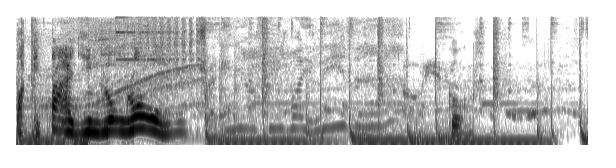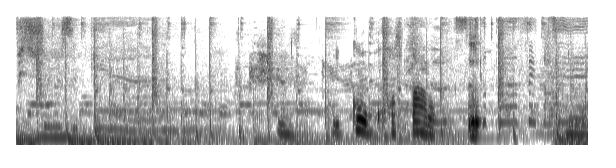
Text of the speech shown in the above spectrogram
ปาเกต้ายิงโล่งๆโกอืมไอโก้คอสตาบอกเอ๊ะอืม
